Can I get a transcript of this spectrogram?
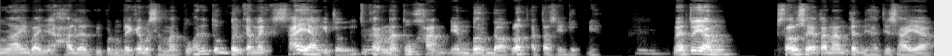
mengalami banyak hal dalam kehidupan mereka bersama Tuhan itu bukan karena saya gitu itu Hmm. karena Tuhan yang berdaulat atas hidupnya Hmm. Nah itu yang selalu saya tanamkan di hati saya,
